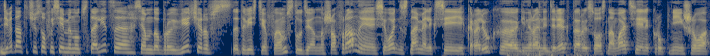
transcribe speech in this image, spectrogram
19 часов и 7 минут в столице. Всем добрый вечер. Это Вести ФМ, студия Анна Шафран. И сегодня с нами Алексей Королюк, э, генеральный директор и сооснователь крупнейшего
